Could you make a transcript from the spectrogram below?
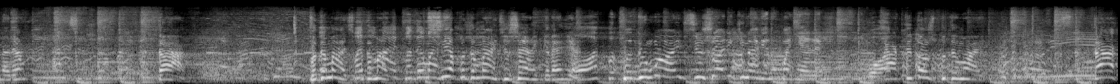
наверх. Так. Поднимайте, Поднимай, поднимайте. поднимай. Все поднимайте шарики наверх. вот, п- поднимай, все шарики наверх подняли. Вот. Так, ты тоже поднимай. Так,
